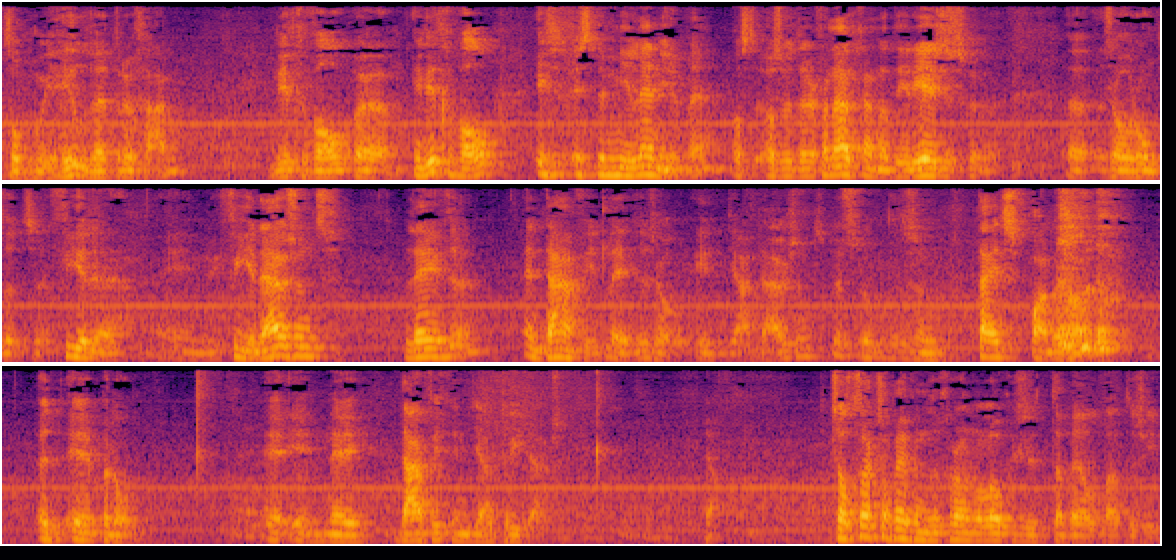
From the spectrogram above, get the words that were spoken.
Soms moet je heel ver teruggaan. In dit geval, uh, in dit geval is, is een millennium. Hè? Als, als we ervan uitgaan dat de Heer Jezus uh, zo rond het vierde, 4000 leefde. En David leefde zo in het jaar 1000. Dus dat is een tijdspanne pardon. nee, David in het jaar 3000. Ik zal straks nog even een chronologische tabel laten zien.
